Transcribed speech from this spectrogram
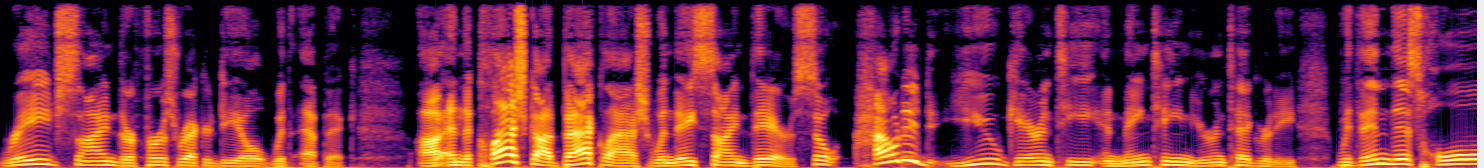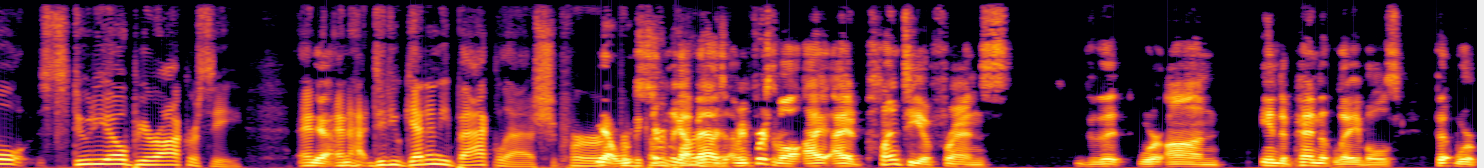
Rage signed their first record deal with Epic. Uh, And the Clash got backlash when they signed theirs. So, how did you guarantee and maintain your integrity within this whole studio bureaucracy? And Yeah. and did you get any backlash for? yeah, for we becoming certainly got bad. I mean, first of all, I, I had plenty of friends that were on independent labels that were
